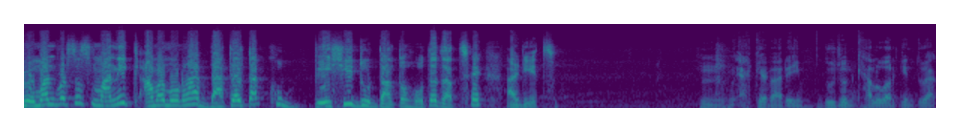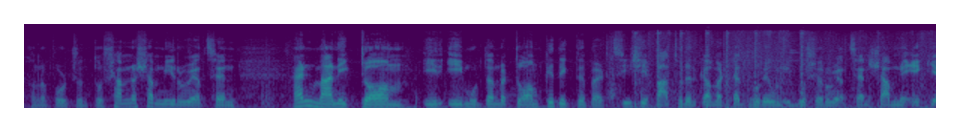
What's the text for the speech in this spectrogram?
রোমান ভার্সেস মানিক, আমার মনে হয় ব্যাটেলটা খুব বেশি দুর্দান্ত হতে যাচ্ছে। ideas. হুম, একেবারেই। দুজন খেলোয়াড় কিন্তু এখনও পর্যন্ত সামনাসামনি রয়েছেন। অ্যান্ড মানিক টম এই মুহূর্তে আমরা টমকে দেখতে পাচ্ছি। সেই পাথরের কাভারটা ধরে উনি বসে রয়েছেন। সামনে একে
